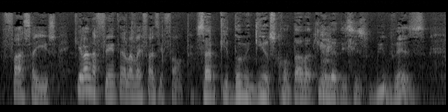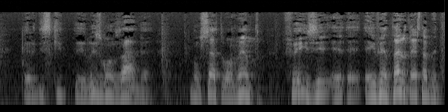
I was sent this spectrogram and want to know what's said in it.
faça isso, que lá na frente ela vai fazer falta. Sabe que Dominguinhos contava aqui, eu já disse isso mil vezes, ele disse que eh, Luiz Gonzaga, num certo momento, fez eh, eh, inventário testamento.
